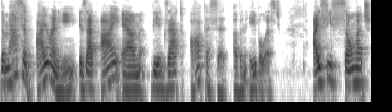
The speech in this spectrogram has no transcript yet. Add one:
the massive irony is that I am the exact opposite of an ableist. I see so much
